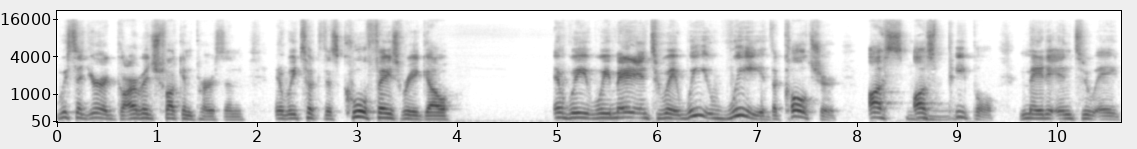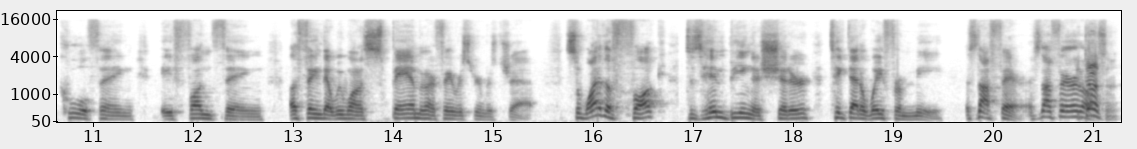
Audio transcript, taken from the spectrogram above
We said you're a garbage fucking person, and we took this cool face where you go, and we we made it into a we we the culture us us Mhm. people made it into a cool thing, a fun thing, a thing that we want to spam in our favorite streamers chat. So why the fuck does him being a shitter take that away from me? It's not fair. It's not fair at It all. doesn't.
